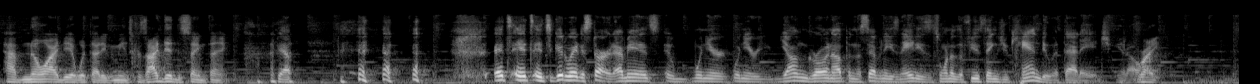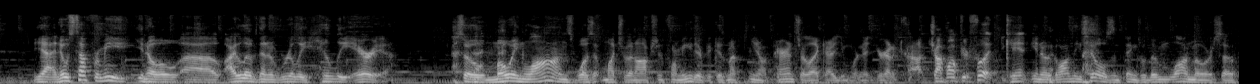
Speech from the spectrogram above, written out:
have no idea what that even means because I did the same thing. Yeah. it's it's it's a good way to start. I mean, it's when you're when you're young, growing up in the 70s and 80s, it's one of the few things you can do at that age. You know, right? Yeah, and it was tough for me. You know, uh, I lived in a really hilly area, so mowing lawns wasn't much of an option for me either because my you know parents are like, you're going to chop off your foot. You can't you know go on these hills and things with a lawnmower. So,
